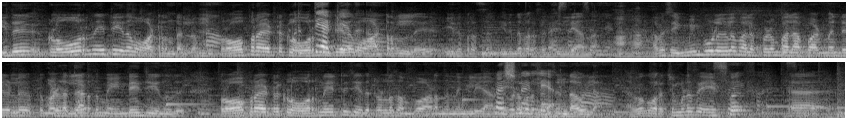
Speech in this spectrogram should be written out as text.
ഇത് ക്ലോറിനേറ്റ് ചെയ്ത വാട്ടർ ഉണ്ടല്ലോ. പ്രോപ്പർ ആയിട്ട് ക്ലോറിനേറ്റ് ചെയ്ത വാട്ടറിൽ ഇത് പ്രസന്റ് ഇതിന്റെ പ്രസൻസ് ഇല്ല എന്നാണ്. അപ്പൊ സ്വിമ്മിംഗ് പൂളുകൾ പലപ്പോഴും പല അപ്പാർട്ട്മെന്റുകളിൽ എല്ലായിടത്തും മെയിന്റെയിൻ ചെയ്യുന്നത് പ്രോപ്പറായിട്ട് ക്ലോറിനേറ്റ് ചെയ്തിട്ടുള്ള സംഭവമാണെന്നുണ്ടെങ്കിൽ ഈ പ്രസൻസ് ഉണ്ടാവില്ല. അപ്പൊ കുറച്ചും കൂടെ സേഫ്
